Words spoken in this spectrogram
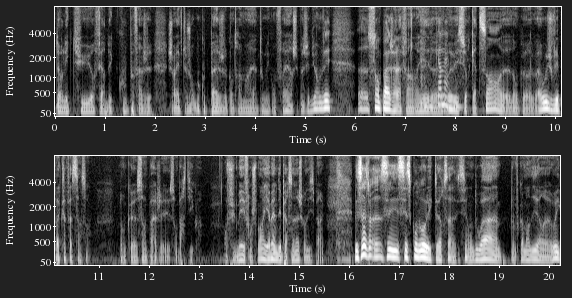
de relecture, faire des coupes. Enfin, je j'enlève toujours beaucoup de pages, contrairement à tous mes confrères. Je sais pas, j'ai dû enlever euh, 100 pages à la fin. vous voyez, Ah de- même. oui, sur 400. euh, donc, euh, bah oui, je voulais pas que ça fasse 500. Donc, euh, 100 pages et ils sont partis, quoi. En fumée, franchement, il y a même des personnages qui ont disparu. Mais ça, euh, c'est ce qu'on doit au lecteur, ça. On doit, euh, comment dire, euh, oui.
